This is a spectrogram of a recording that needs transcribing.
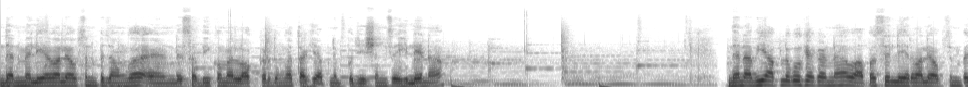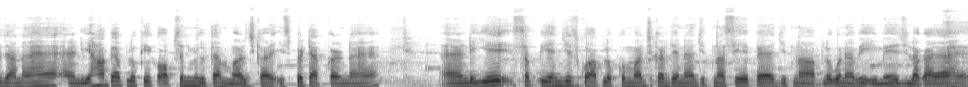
देन मैं लेयर वाले ऑप्शन पे जाऊँगा एंड सभी को मैं लॉक कर दूँगा ताकि अपने पोजीशन से हिले ना। देन अभी आप लोग को क्या करना है, वापस से लेयर वाले ऑप्शन पे जाना है एंड यहाँ पे आप लोग को एक ऑप्शन मिलता है मर्ज का, इस पर टैप करना है एंड ये सब पीएनजी को आप लोग को मर्ज कर देना है, जितना सेप है, जितना आप लोगों ने अभी इमेज लगाया है।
